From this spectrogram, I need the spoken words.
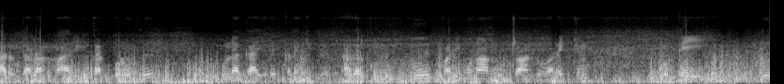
ஆறு தடம் மாறி தற்பொழுது புன்னக்காய்களை கிடைக்கின்றது அதற்கு முன்பு பதிமூணாம் நூற்றாண்டு வரைக்கும் கொக்கை வந்து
